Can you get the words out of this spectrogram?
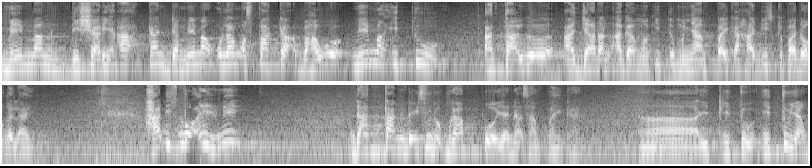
memang disyariatkan dan memang ulama sepakat bahawa memang itu antara ajaran agama kita menyampaikan hadis kepada orang lain hadis daif ni datang dari sudut berapa yang nak sampaikan Ha, itu itu yang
